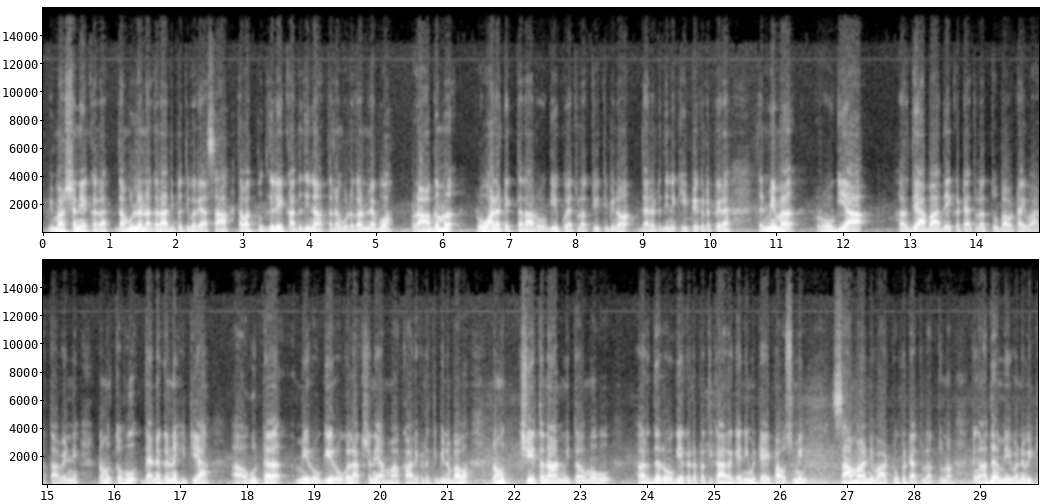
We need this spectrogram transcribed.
විමර්ශනය කර දඹුල්ල නගරාධිපතිවරයා සහ තවත් පුද්ගලයෙක් අද දින අත්අඩංගුවට ගනු ලැබුවා. රාගම රෝහලට එක්තරා රෝගියෙකු ඇතුළත් වී තිබෙනවා දැනට දින කීපයකට පෙර. දැන් මෙම රෝගියා හෘදයාබාධයකට ඇතුළත් වූ බවටයි වාර්තා වෙන්නේ. නමුත් ඔහු දැනගෙන හිටියා ඔහුට මේ රෝගයේ රෝග ලක්ෂණ යම් ආකාරයකට තිබෙන බව. නමුත් චේතනාන්විතවම ඔහු හෘද රෝගයකට ප්‍රතිකාර ගැනීමට යයි පවසමින් සාමාන්‍ය වාට්ටුවකට ඇතුළත් වුණා. දැන් අද මේ වන විට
